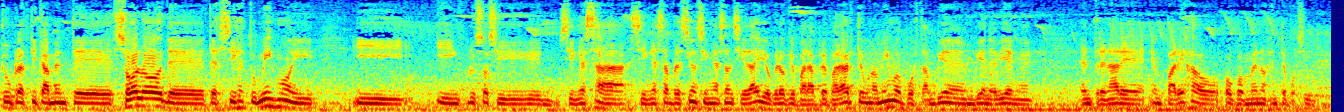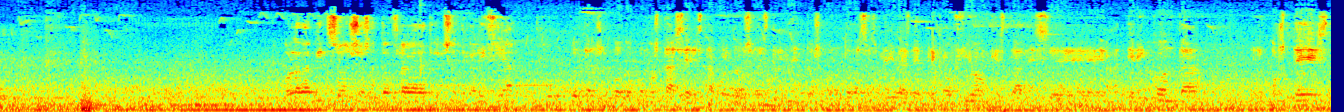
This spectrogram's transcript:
tú prácticamente solo, te, exiges tú mismo y- incluso sin, esa, presión, sin esa ansiedad, yo creo que para prepararte uno mismo, pues también viene bien eh, entrenar en, en pareja o, con menos gente posible. Hola David, soy Antón Fraga de Televisión de Galicia. Cuéntanos un poco cómo está a ser esta aos adestamentos con todas as medidas de precaución que estades eh, a ter en conta, eh, os test,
